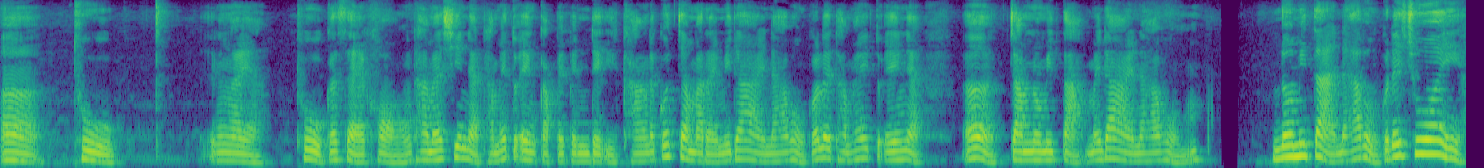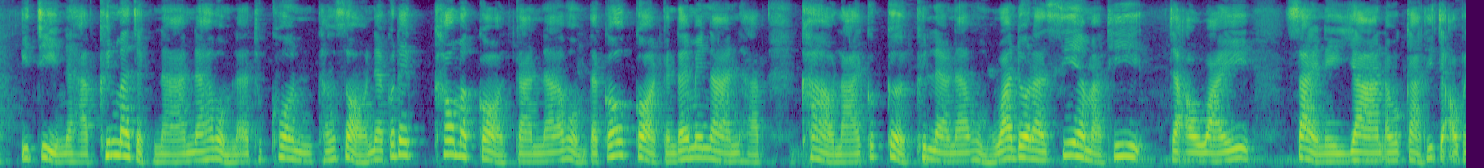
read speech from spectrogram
เอ่อถูกยังไงอะถูกกระแสของไทม์แมชชีนเนี่ยทำให้ตัวเองกลับไปเป็นเด็กอีกครั้ง แล้วก็จำอะไรไม่ได้นะครับผมก็เลยทำให้ตัวเองเนี่ยเออจำโนมิตะไม่ได้นะครับผม โนมิตะนะครับผมก็ได้ช่วยอิจินะครับขึ้นมาจากน้ำนะครับผมและทุกคนทั้งสองเนี่ยก็ได้เข้ามากอดกันนะครับผมแต่ก็กอดกันได้ไม่นานครับ ข่าวร้ายก็เกิดขึ้นแล้วนะครับผมว่าโดราเซียมอะที่จะเอาไว้ใส่ในยานอวกาศที่จะเอาไป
